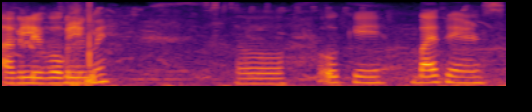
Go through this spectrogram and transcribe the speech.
अगले वगले में। तो ओके बाय फ्रेंड्स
